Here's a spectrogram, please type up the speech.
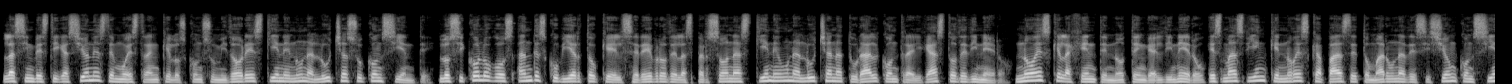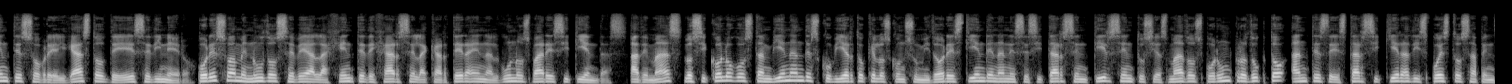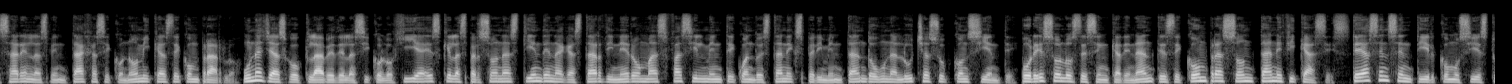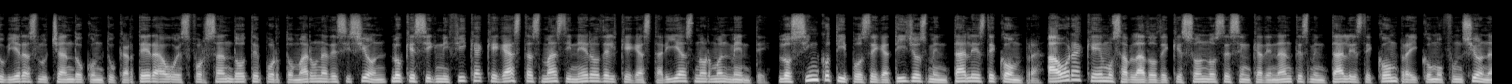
Las investigaciones demuestran que los consumidores tienen una lucha subconsciente. Los psicólogos han descubierto que el cerebro de las personas tiene una lucha natural contra el gasto de dinero. No es que la gente no tenga el dinero, es más bien que no es capaz de tomar una decisión consciente sobre el gasto de ese dinero. Por eso a menudo se ve a la gente dejarse la cartera en algunos bares y tiendas. Además, los psicólogos también han descubierto que los consumidores tienden a necesitar sentirse entusiasmados por un producto antes de estar siquiera dispuestos a pensar pensar en las ventajas económicas de comprarlo. Un hallazgo clave de la psicología es que las personas tienden a gastar dinero más fácilmente cuando están experimentando una lucha subconsciente. Por eso los desencadenantes de compra son tan eficaces. Te hacen sentir como si estuvieras luchando con tu cartera o esforzándote por tomar una decisión, lo que significa que gastas más dinero del que gastarías normalmente. Los cinco tipos de gatillos mentales de compra. Ahora que hemos hablado de qué son los desencadenantes mentales de compra y cómo funcionan,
